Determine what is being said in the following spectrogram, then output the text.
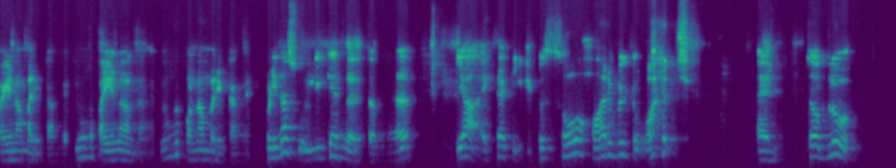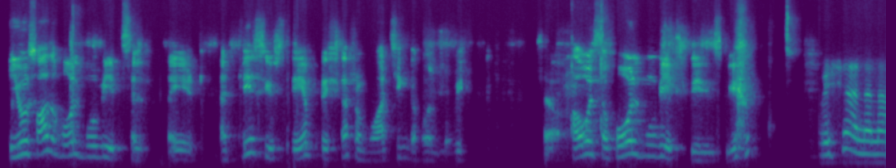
பையனா மாறிட்டாங்க. இவங்க பையனா இருந்தாங்க இவங்க பொண்ணா மாறிட்டாங்க. இப்படிதான் சொல்லிட்டே இருந்தாரு தவிர yeah exactly it is so horrible to watch and so Blue you saw the whole movie itself, right? At least you saved Krishna from watching the whole movie So, how was the whole movie experience விஷயம் என்னன்னா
